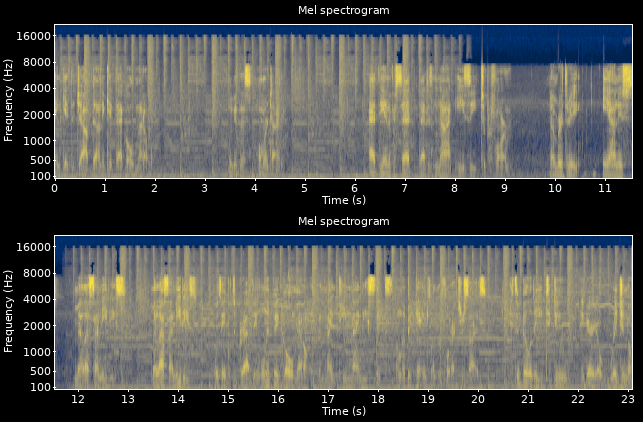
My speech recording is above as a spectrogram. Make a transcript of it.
and get the job done and get that gold medal. Look at this one more time. At the end of a set, that is not easy to perform. Number 3. Ioannis Melissanidis. Melissanidis was able to grab the Olympic gold medal at the 1996 Olympic Games on the floor exercise. His ability to do a very original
